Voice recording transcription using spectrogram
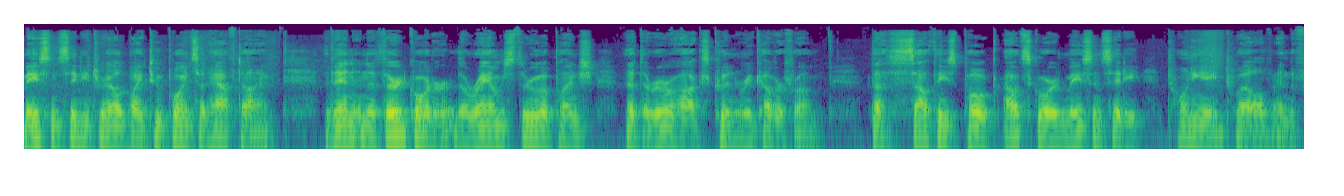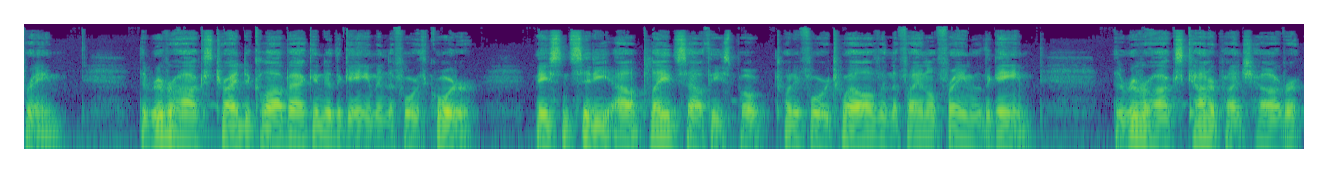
Mason City trailed by 2 points at halftime. Then in the third quarter, the Rams threw a punch that the Riverhawks couldn't recover from. The Southeast Polk outscored Mason City 28 12 in the frame. The Riverhawks tried to claw back into the game in the fourth quarter. Mason City outplayed Southeast Polk 24 12 in the final frame of the game. The Riverhawks' counterpunch, however,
